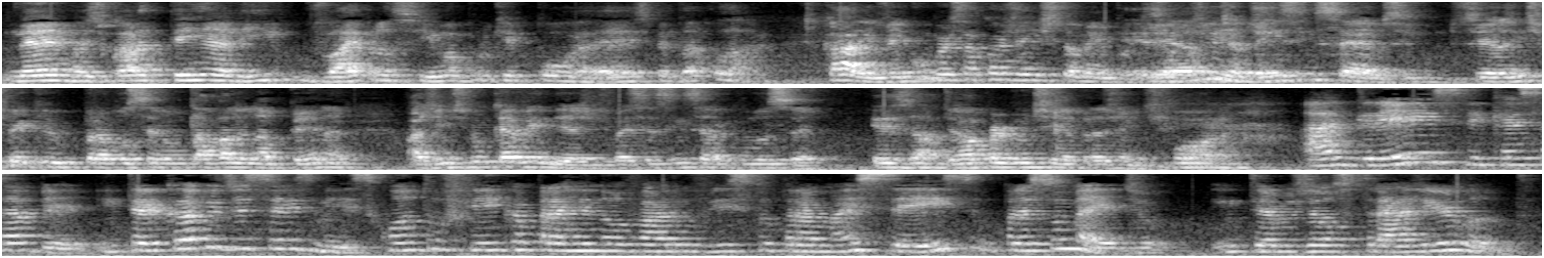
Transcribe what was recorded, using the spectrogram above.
né, mas o cara tem ali, vai pra cima, porque, porra, é espetacular. Cara, e vem conversar com a gente também, porque a Exatamente. gente é bem sincero. Se, se a gente vê que pra você não tá valendo a pena, a gente não quer vender, a gente vai ser sincero com você. Exato. Tem uma perguntinha pra gente. Bora. A Grace quer saber: intercâmbio de seis meses, quanto fica para renovar o visto para mais seis, o preço médio, em termos de Austrália e Irlanda?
